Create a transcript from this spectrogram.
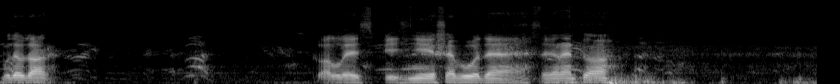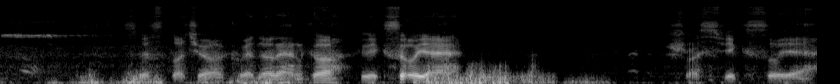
Буде удар. Колись пізніше буде. Северенко. Свисточок Федоренко фіксує. Щось фіксує.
